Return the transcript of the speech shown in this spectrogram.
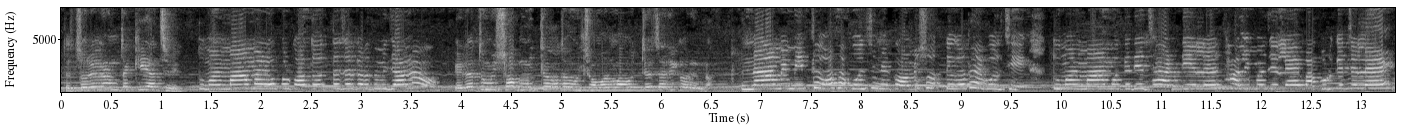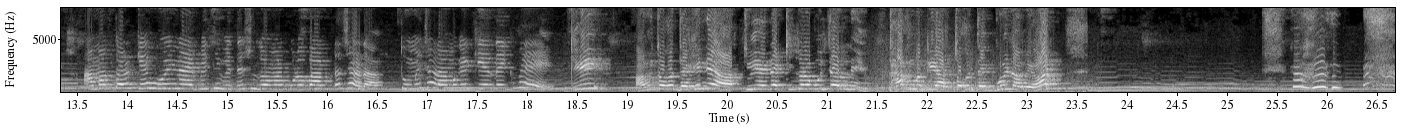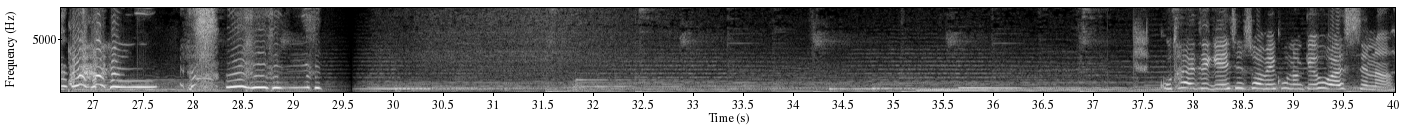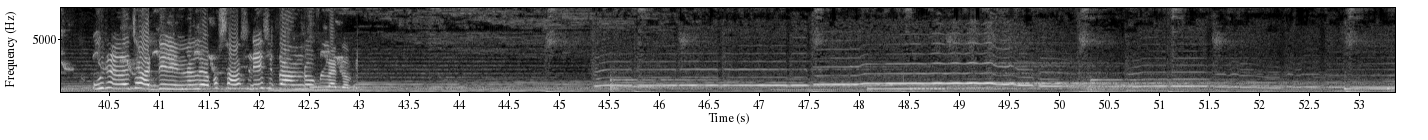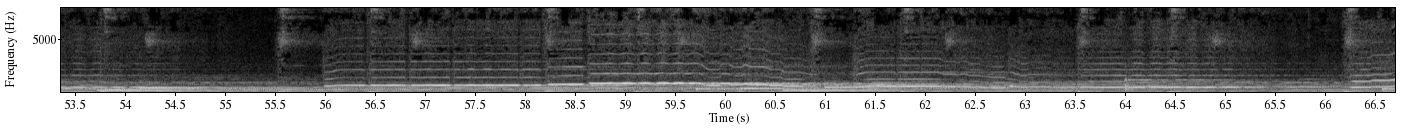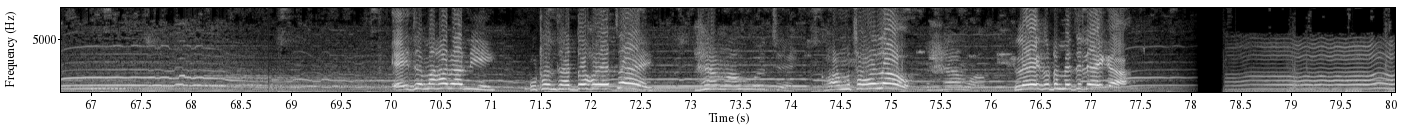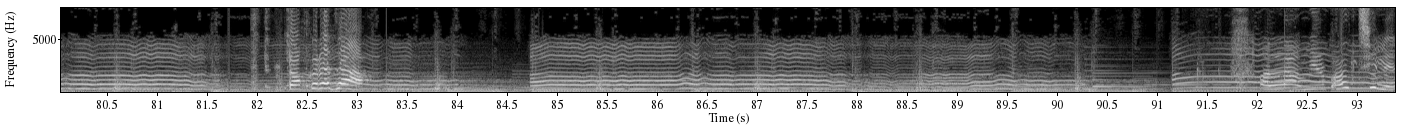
তো চলে গেলাম তা কি আছে? তোমার মা আমার উপর কত অত্যাচার করে তুমি জানো? এটা তুমি সব মিথ্যা কথা বলছো আমার মা অত্যাচারই করে না। না আমি মিথ্যে কথা বলছি না আমি সত্যি কথাই বলছি। তোমার মা আমাকে দিয়ে ঝাড় দিয়ে লেয় থালি মাজে লেয় বাপুর কেচে লেয়। আমার তো আর কেউই নাই পৃথিবীতে শুধু আমার পুরো বাপটা ছাড়া। তুমি ছাড়া আমাকে কে দেখবে? কি? আমি তোকে দেখিনি? আর তুই এটা কি করে বলতে পারলি? থাক কি আর তোকে দেখবই না আমি হাট কোথায় যে গিয়েছে সব এখনও কেউ আসছে না। উঠানে ঝাড় দিলে, নাহলে আবার শ্বাস নিয়েছে তাণ্ডব লাগাবে। রানী উঠোন ঝাড় দেওয়া হয়েছে? হ্যাঁ মা হয়েছে। ঘর মোছা হলো? হ্যাঁ মা। লেগা ওটা মেজে লেগা। টক করে যা। আল্লাহ আমি আর পাচ্ছি না।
